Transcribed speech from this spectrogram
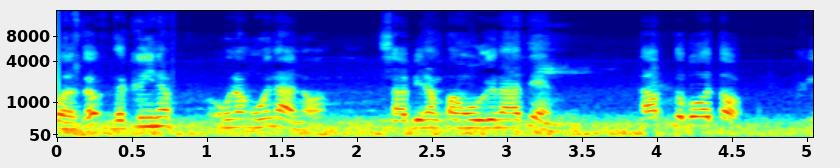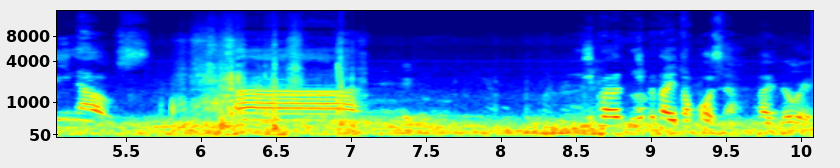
Well, the, cleanup, unang-una, no? Sabi ng Pangulo natin, top to bottom, clean house. Ah, hindi pa, hindi pa tayo tapos, ha, by the way.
